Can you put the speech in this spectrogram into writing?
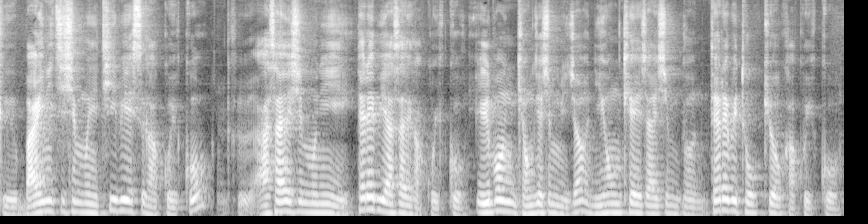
그 마이니치 신문이 TBS 갖고 있고 그 아사히 신문이 테레비 아사히 갖고 있고 일본 경제 신문이죠. 니혼 케이자이 신문, 테레비 도쿄 갖고 있고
